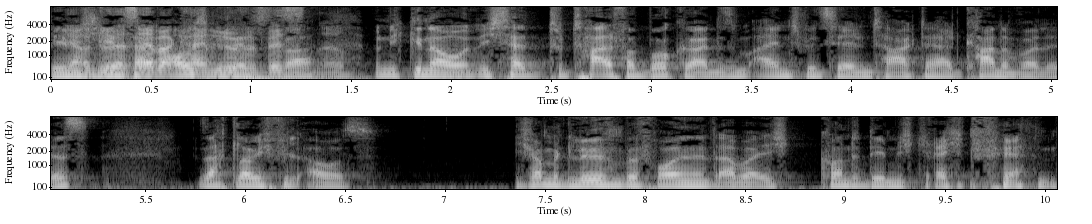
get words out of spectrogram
dem Ja, ich jeden ja selber Tag kein Löwe ausgesetzt bist, war. ne? Und ich, genau, und ich halt total verbocke an diesem einen speziellen Tag, der halt Karneval ist. Sagt, glaube ich, viel aus. Ich war mit Löwen befreundet, aber ich konnte dem nicht gerecht werden.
